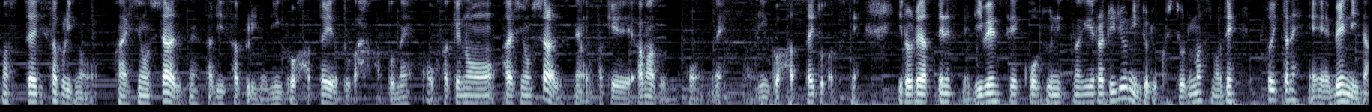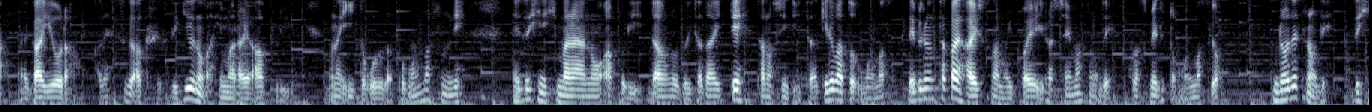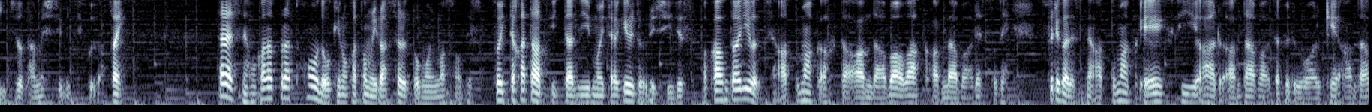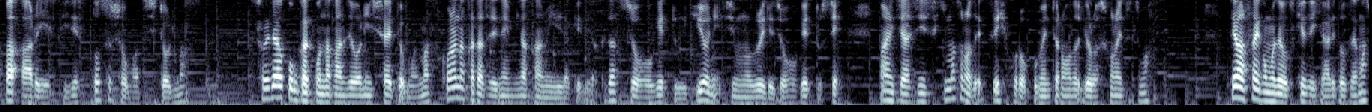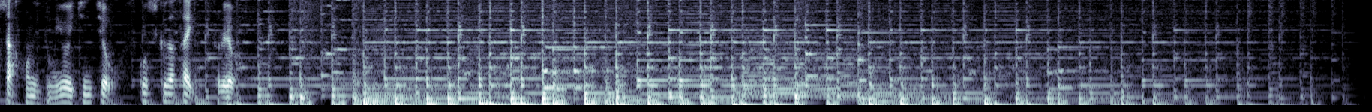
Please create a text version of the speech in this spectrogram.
まあ、スチャリサプリの配信をしたらですね、スタディサプリのリンクを貼ったりだとか、あとね、お酒の配信をしたらですね、お酒、アマゾンの方のね、リンクを貼ったりとかですね、いろいろやってですね、利便性向上につなげられるように努力しておりますので、そういったね、えー、便利な概要欄がね、すぐアクセスできるのがヒマラヤアプリのね、いいところだと思いますんで、えー、ぜひね、ヒマラヤのアプリダウンロードいただいて楽しんでいただければと思います。レベルの高い配信さんもいっぱいいらっしゃいますので、楽しめると思いますよ。無料ですので、ぜひ一度試してみてください。ただですね、他のプラットフォームでお聴きの方もいらっしゃると思いますので、そういった方は Twitter で DM いただけると嬉しいです。アカウント ID はですね、アットマーク after アンダーバー work アンダーバー rest で、スペルがですね、アットマーク AFTR アンダーバー WORK アンダーバー RSC です。どうぞ少々お待ちしております。それでは今回こんな感じで終わりにしたいと思います。このような形でね、皆さん耳だけで役立つ情報をゲットできるように、自分のグリで情報をゲットして、毎日配信してきますので、ぜひフォロー、コメントのほどよろしくお願いいたします。では最後までお付き合いいただきありがとうございました。本日も良い一日をお過ごしください。それでは。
